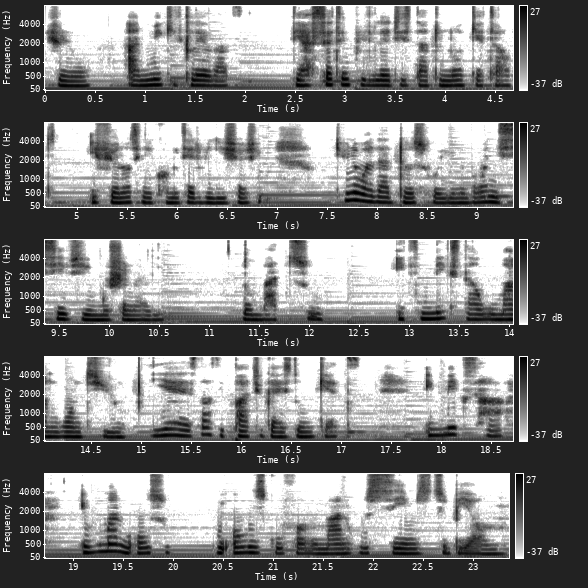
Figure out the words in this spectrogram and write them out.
you know, and make it clear that there are certain privileges that do not get out if you're not in a committed relationship. Do you know what that does for you? Number one, it saves you emotionally. Number two, it makes that woman want you. Yes, that's the part you guys don't get. It makes her a woman will also we always go for a man who seems to be um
